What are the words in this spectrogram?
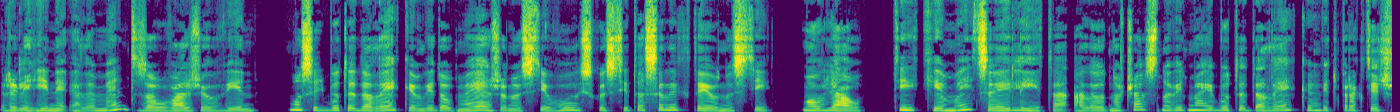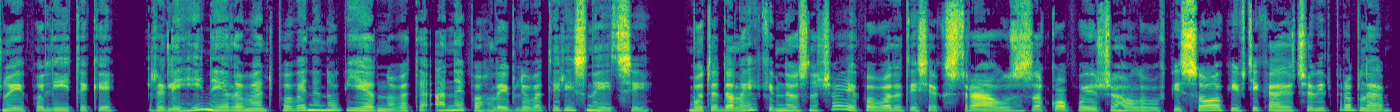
Релігійний елемент, зауважив він, мусить бути далеким від обмеженості, вузькості та селективності. Мовляв, тільки ми це еліта, але одночасно він має бути далеким від практичної політики. Релігійний елемент повинен об'єднувати, а не поглиблювати різниці. Бути далеким не означає поводитись як страус, закопуючи голову в пісок і втікаючи від проблем.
